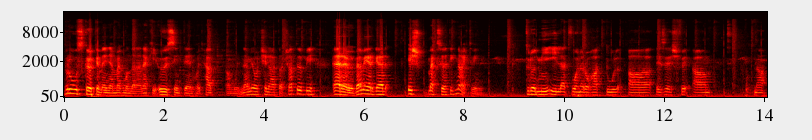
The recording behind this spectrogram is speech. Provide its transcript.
Bruce kőkeményen megmondaná neki őszintén, hogy hát amúgy nem jól csinálta, stb. Erre ő bemérged, és megszületik Nightwing. Tudod mi illett volna rohadtul a, ez és fé, a, na,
